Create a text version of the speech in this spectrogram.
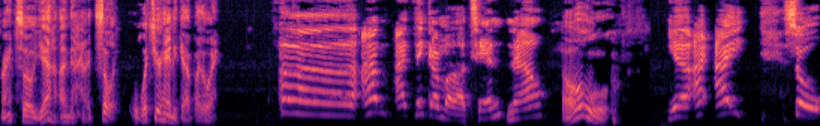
Right. So yeah. I, so what's your handicap, by the way? Uh, I'm. I think I'm a ten now. Oh, Yeah, I, I. So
